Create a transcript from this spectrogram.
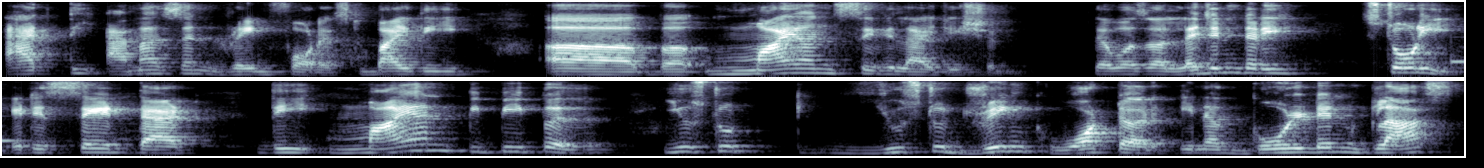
at the Amazon rainforest by the uh, Mayan civilization. There was a legendary story. It is said that the Mayan people used to used to drink water in a golden glass.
